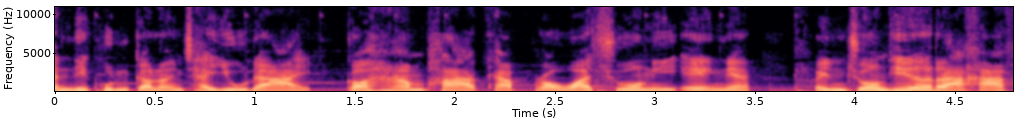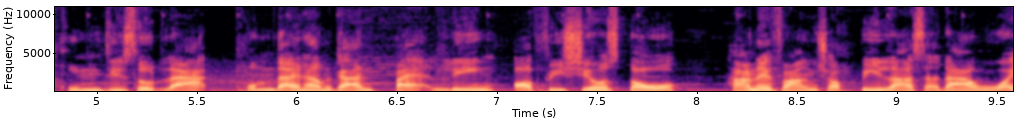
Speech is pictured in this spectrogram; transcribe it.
นด์ที่คุณกำลังใช้อยู่ได้ ก็ห้ามพลาดครับ เพราะว่าช่วงนี้เองเนี่ยเป็นช่วงที่ราคาคุ้มที่สุดและ ผมได้ทำการแปะลิงก์ Official Store ทั้งในฝั่ง Shopee Lazada ไว้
